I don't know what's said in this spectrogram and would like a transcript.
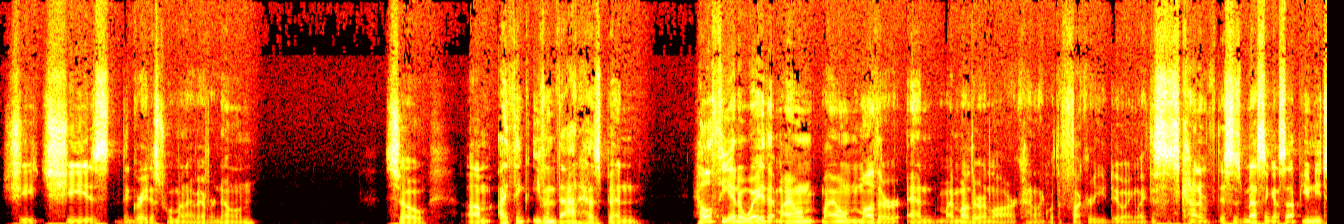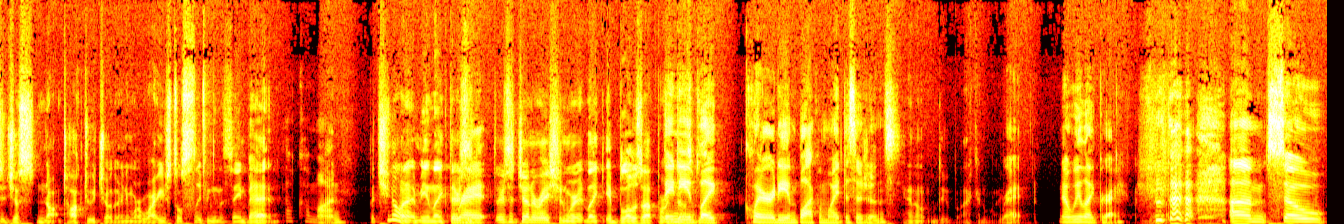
She she is the greatest woman I've ever known. So um, I think even that has been healthy in a way that my own my own mother and my mother in law are kind of like, "What the fuck are you doing? Like this is kind of this is messing us up. You need to just not talk to each other anymore. Why are you still sleeping in the same bed?" Oh, come on. But you know what I mean? Like there's Right. a, there's a generation where it, like it blows up. Or They need like clarity and black and white decisions. I don't do black and white. Right. No, we like gray. um, so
